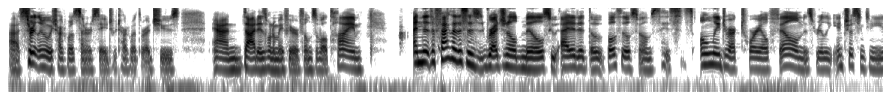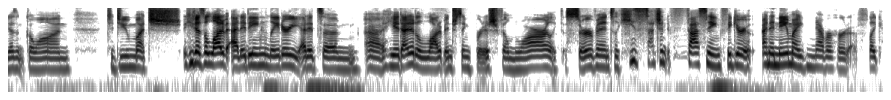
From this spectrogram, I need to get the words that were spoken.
Uh, certainly, when we talked about Center Stage, we talked about The Red Shoes, and that is one of my favorite films of all time and the, the, fact that this is Reginald Mills who edited the, both of those films, his, his, only directorial film is really interesting to me. He doesn't go on to do much. He does a lot of editing later. He edits um uh, he had edited a lot of interesting British film noir, like The Servant. Like he's such a fascinating figure and a name I'd never heard of. Like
